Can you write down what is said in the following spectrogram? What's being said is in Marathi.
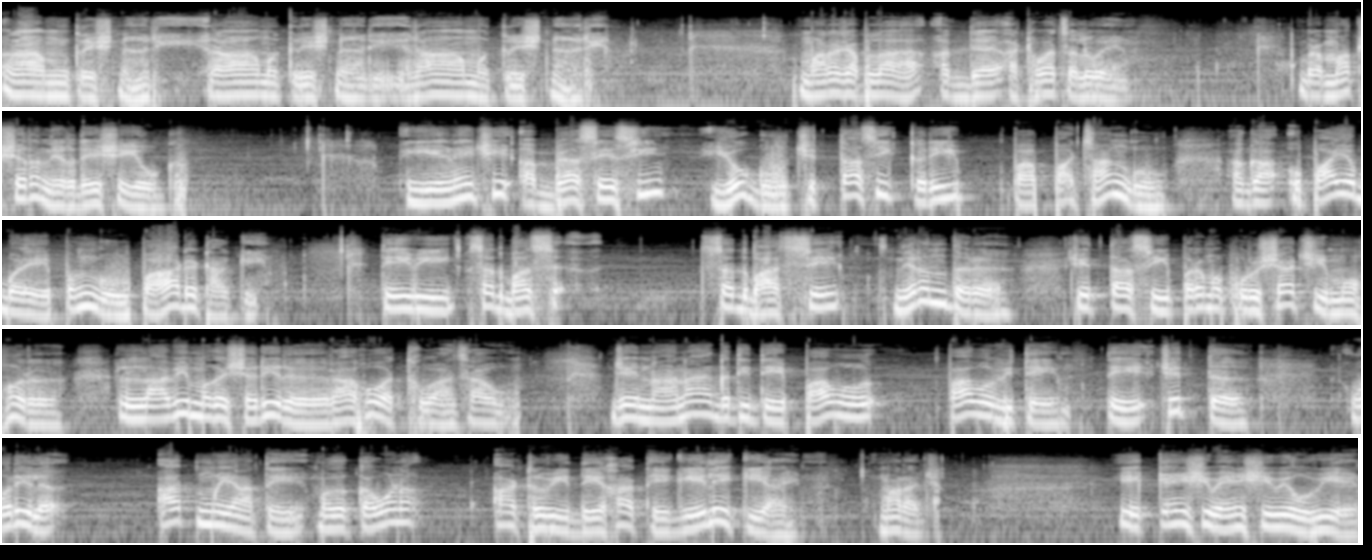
राम कृष्ण हरी राम कृष्ण हरी राम कृष्ण हरी. महाराज आपला अध्याय आठवा चालू आहे. ब्रह्माक्षर निर्देश योग. येण्याची अभ्यासेसी योगू चित्तासी करी पापा चांगू अगा उपाय बळे पंगू पहाड ठाकी. तेवी सद्भास्य सद्भास्ये निरंतर चित्तासी परमपुरुषाची मोहर लावी मग शरीर राहो अथवा जाऊ. जे नाना गतीते पाव पावविते ते चित्त वरील आत्मयाते मग कवण आठवी देहाते गेले की आहे. महाराज एक्क्याऐंशी ब्याऐंशीवी ओवी आहे.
